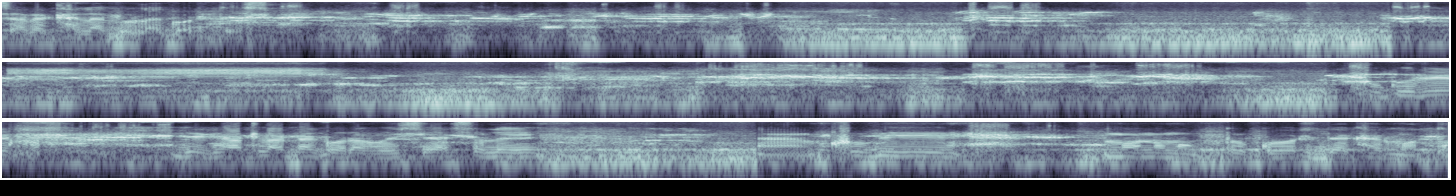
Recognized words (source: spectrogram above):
বাচ্চারা খেলাধুলা করতেছে। পুকুরের যে ঘাটলাটা করা হয়েছে আসলে খুবই মনোমুগ্ধকর দেখার মতো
